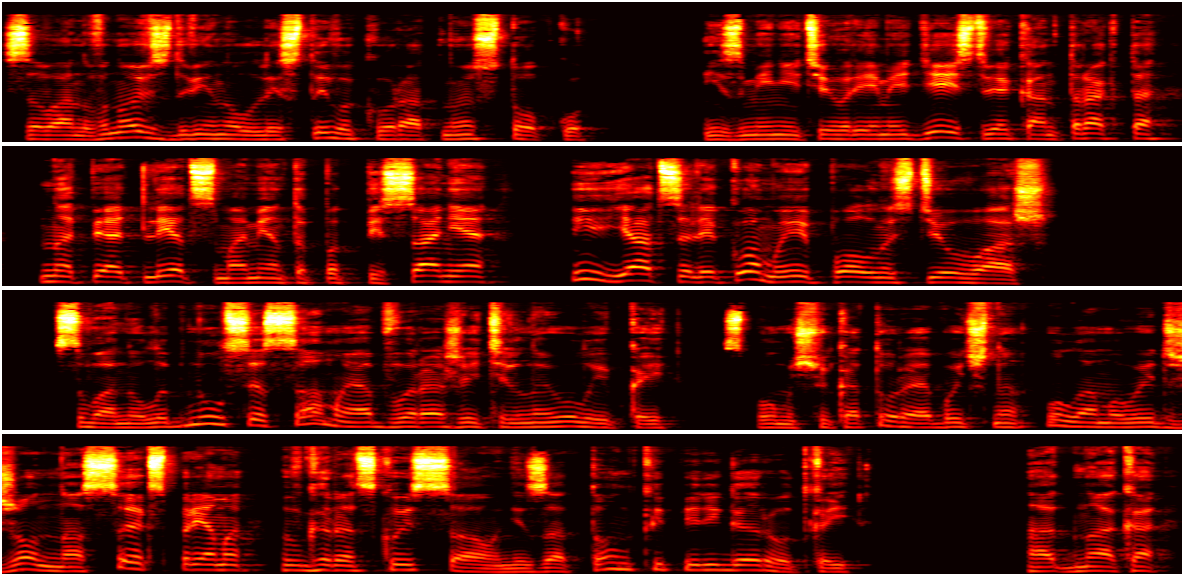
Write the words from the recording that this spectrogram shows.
Сван вновь сдвинул листы в аккуратную стопку. «Измените время действия контракта на пять лет с момента подписания, и я целиком и полностью ваш». Сван улыбнулся самой обворожительной улыбкой, с помощью которой обычно уламывает Джон на секс прямо в городской сауне за тонкой перегородкой. Однако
